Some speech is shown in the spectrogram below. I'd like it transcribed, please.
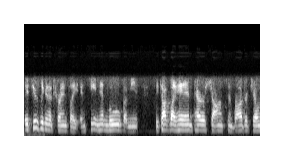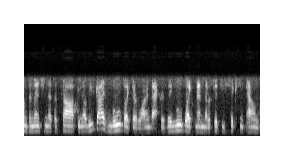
it's usually going to translate. And seeing him move, I mean, you talk about him, Paris Johnson, Broderick Jones, I mentioned at the top. You know, these guys move like they're linebackers. They move like men that are 50, 60 pounds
